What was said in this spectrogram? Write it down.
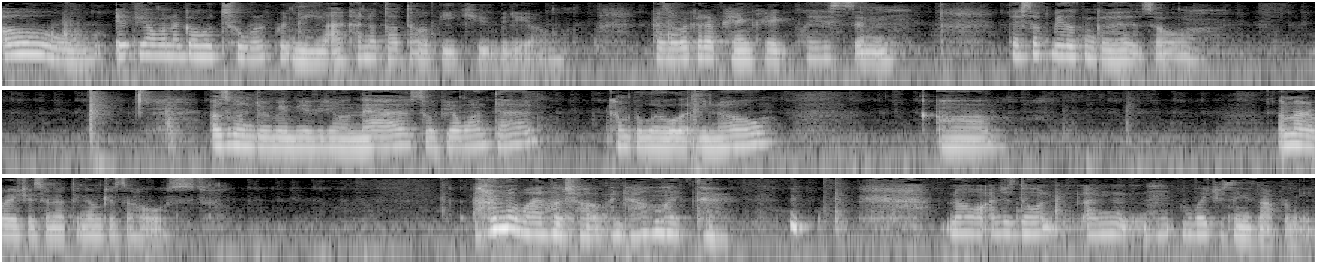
Oh, if y'all want to go to work with me, I kind of thought that would be a cute video because I work at a pancake place and they stuff be looking good. So I was gonna do maybe a video on that. So if y'all want that, come below, let me know. Um, I'm not a waitress or nothing. I'm just a host. I don't know why I look y'all up and down like that. No, I just don't. I'm, waitressing is not for me.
